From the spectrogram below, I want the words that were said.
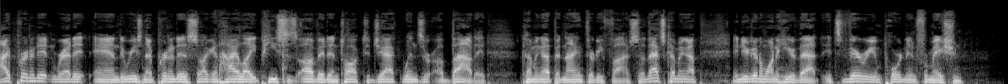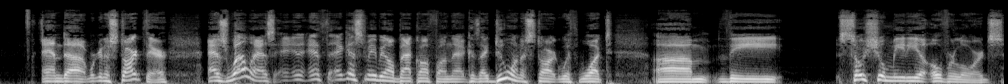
I printed it and read it, and the reason I printed it is so I can highlight pieces of it and talk to Jack Windsor about it coming up at 9.35. So that's coming up, and you're going to want to hear that. It's very important information. And uh, we're going to start there, as well as, I guess maybe I'll back off on that because I do want to start with what um, the social media overlords,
